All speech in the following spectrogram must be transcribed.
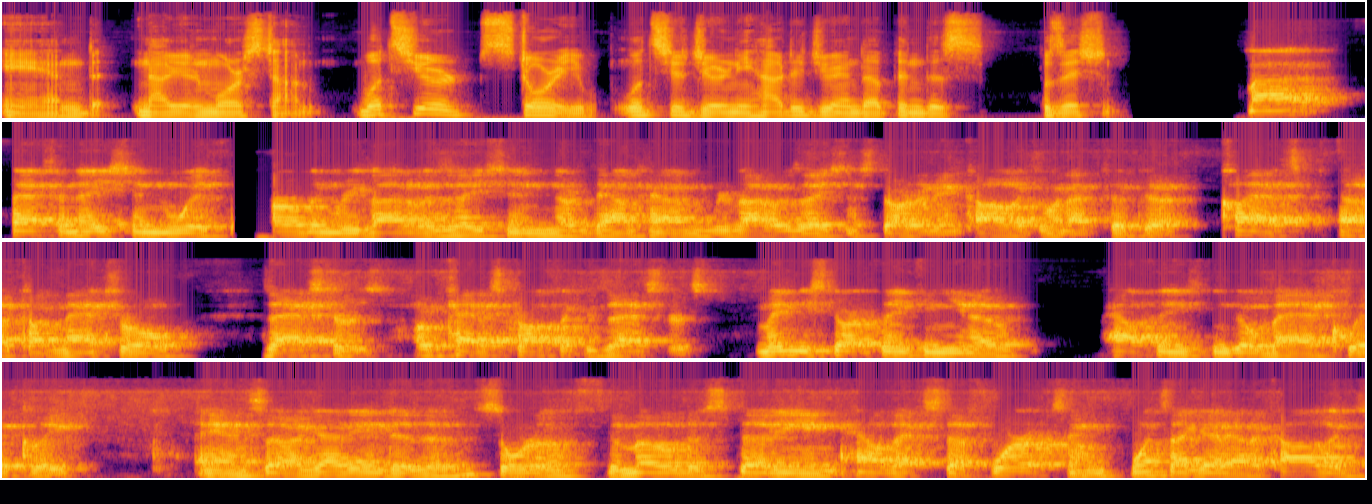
and now you're in Morristown. What's your story? What's your journey? How did you end up in this position? My fascination with urban revitalization or downtown revitalization started in college when I took a class uh, called Natural Disasters or Catastrophic Disasters. It made me start thinking, you know, how things can go bad quickly. And so I got into the sort of the mode of studying how that stuff works. And once I got out of college,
